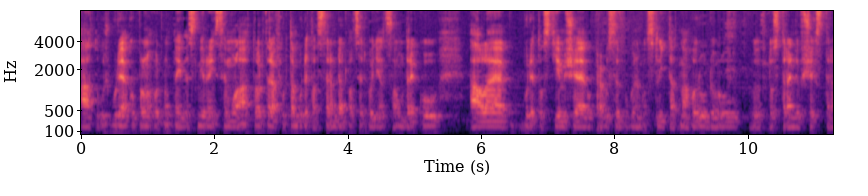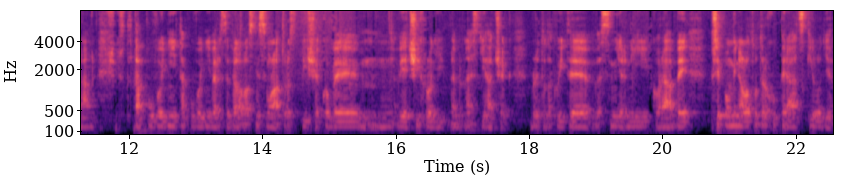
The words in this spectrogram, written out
a to už bude jako plnohodnotný vesmírný simulátor, teda furt tam bude ta sranda 20 hodin soundtracku, ale bude to s tím, že opravdu se bude moct lítat nahoru, dolů, do strany, do všech stran. Ta původní, ta původní verze byla vlastně simulátor spíš jakoby mm, větších lodí, ne, ne stíhaček. Byly to takový ty vesmírný koráby. Připomínalo to trochu pirátský lodě,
